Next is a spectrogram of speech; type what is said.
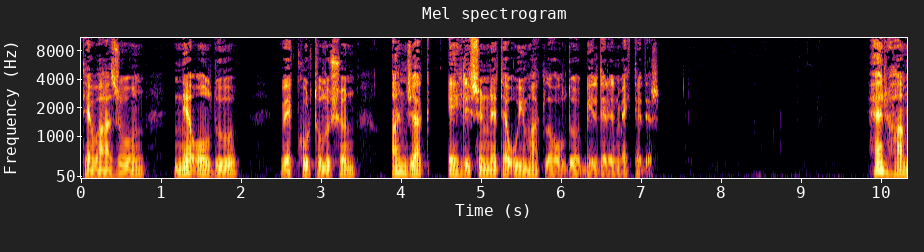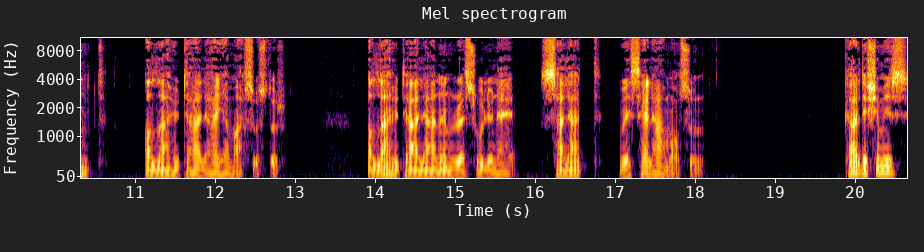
tevazuun ne olduğu ve kurtuluşun ancak ehli sünnete uymakla olduğu bildirilmektedir. Her hamd Allahü Teala'ya mahsustur. Allahü Teala'nın Resulüne salat ve selam olsun. Kardeşimiz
